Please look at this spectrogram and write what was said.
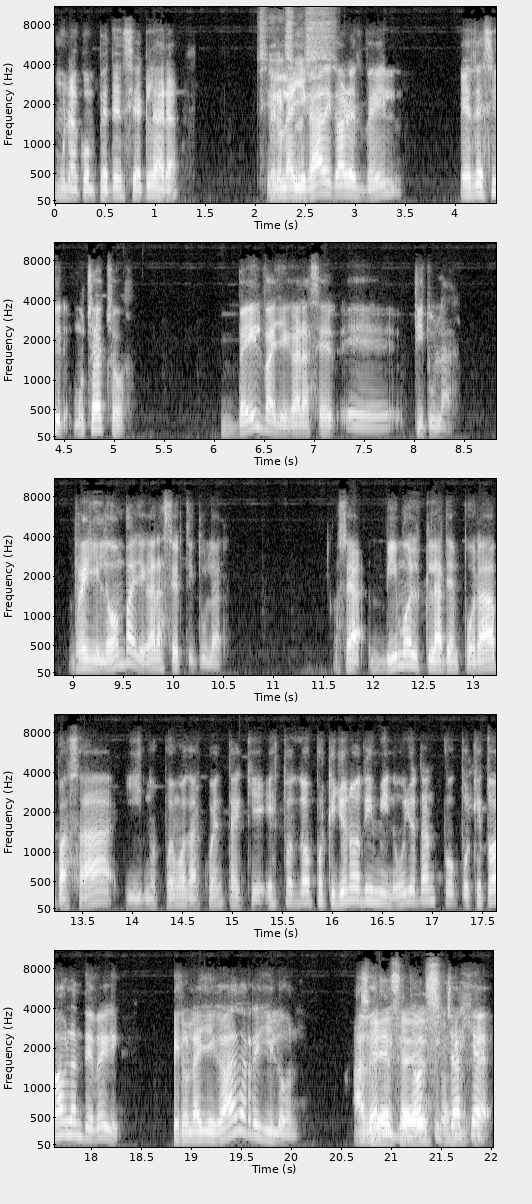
una competencia clara. pero la llegada de Gareth Bale, es decir, muchachos, Bale va a llegar a ser eh, titular. Reguilón va a llegar a ser titular. O sea, vimos el, la temporada pasada y nos podemos dar cuenta que estos dos, porque yo no disminuyo tampoco, porque todos hablan de Bale, pero la llegada de Reguilón, haberle quitado el fichaje,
